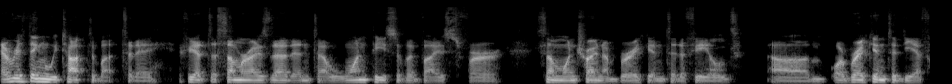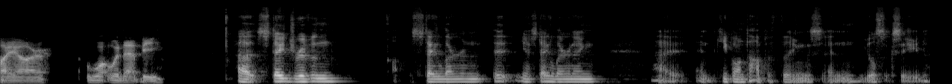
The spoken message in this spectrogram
Everything we talked about today, if you had to summarize that into one piece of advice for someone trying to break into the field um, or break into DFIR, what would that be? Uh, stay driven, stay learn, uh, you know, stay learning, uh, and keep on top of things, and you'll succeed.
